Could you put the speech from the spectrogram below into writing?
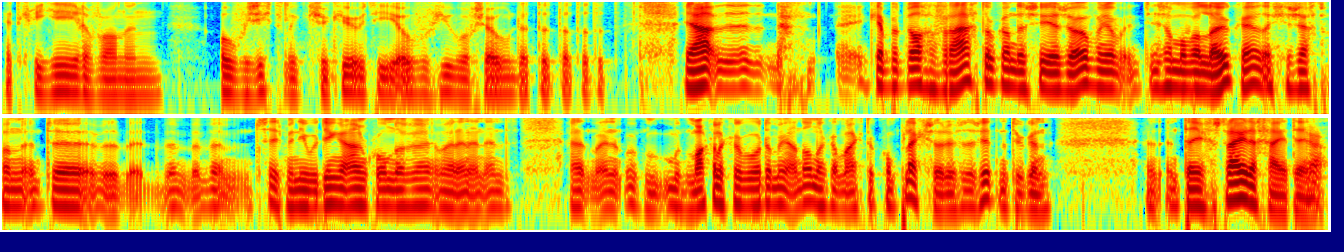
het creëren van een overzichtelijk security overview of zo? Dat, dat, dat, dat, dat- Ja, eh, ik heb het wel gevraagd, ook aan de CSO. Van, joh, het is allemaal wel leuk hè, dat je zegt van het, eh, we, we- we- we steeds meer nieuwe dingen aankondigen. Maar, en, en, en het, en het- en het moet, moet makkelijker worden, maar aan de andere kant maakt het ook complexer. Dus er zit natuurlijk een, een, een tegenstrijdigheid in. Ja.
